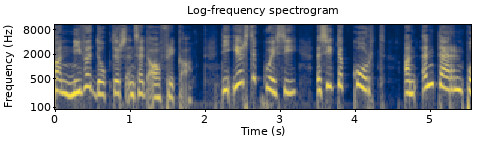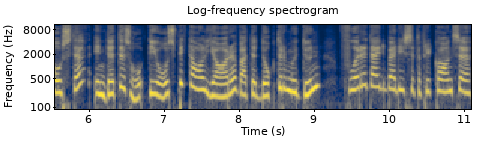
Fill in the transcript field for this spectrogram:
van nuwe dokters in Suid-Afrika. Die eerste kwessie is die tekort aan intern poste en dit is die hospitaaljare wat 'n dokter moet doen voordat hy by die Suid-Afrikaanse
